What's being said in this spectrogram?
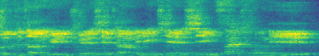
孙志正运全先生灵前行三十公里，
